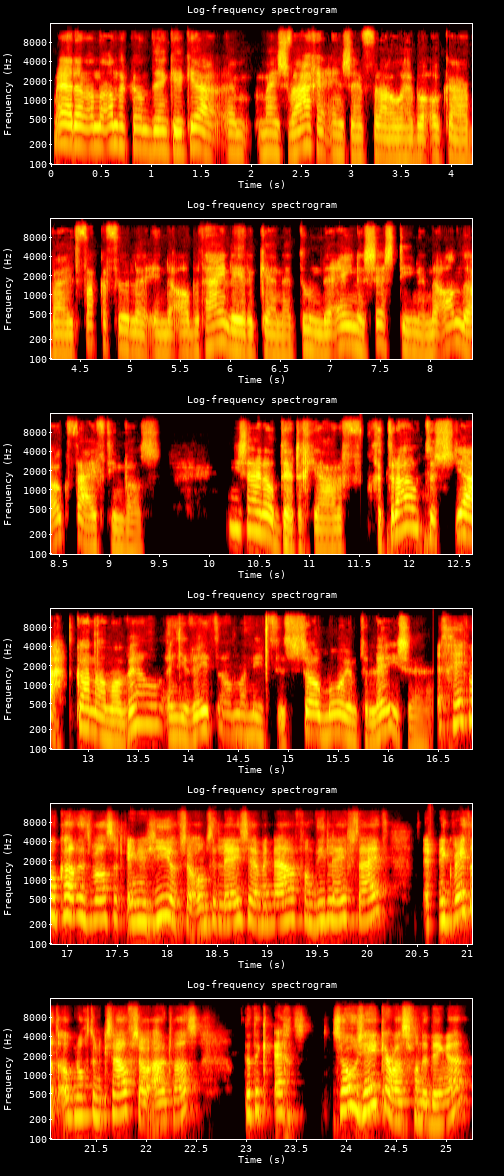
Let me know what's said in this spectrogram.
maar ja, dan aan de andere kant denk ik, ja, ehm, mijn zwager en zijn vrouw hebben elkaar bij het vakkenvullen in de Albert Heijn leren kennen. Toen de ene 16 en de ander ook 15 was die zijn al 30 jaar getrouwd. Dus ja, het kan allemaal wel. En je weet allemaal niet. Het is zo mooi om te lezen. Het geeft me ook altijd wel een soort energie of zo om te lezen. Met name van die leeftijd. En ik weet dat ook nog toen ik zelf zo oud was. Dat ik echt zo zeker was van de dingen.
